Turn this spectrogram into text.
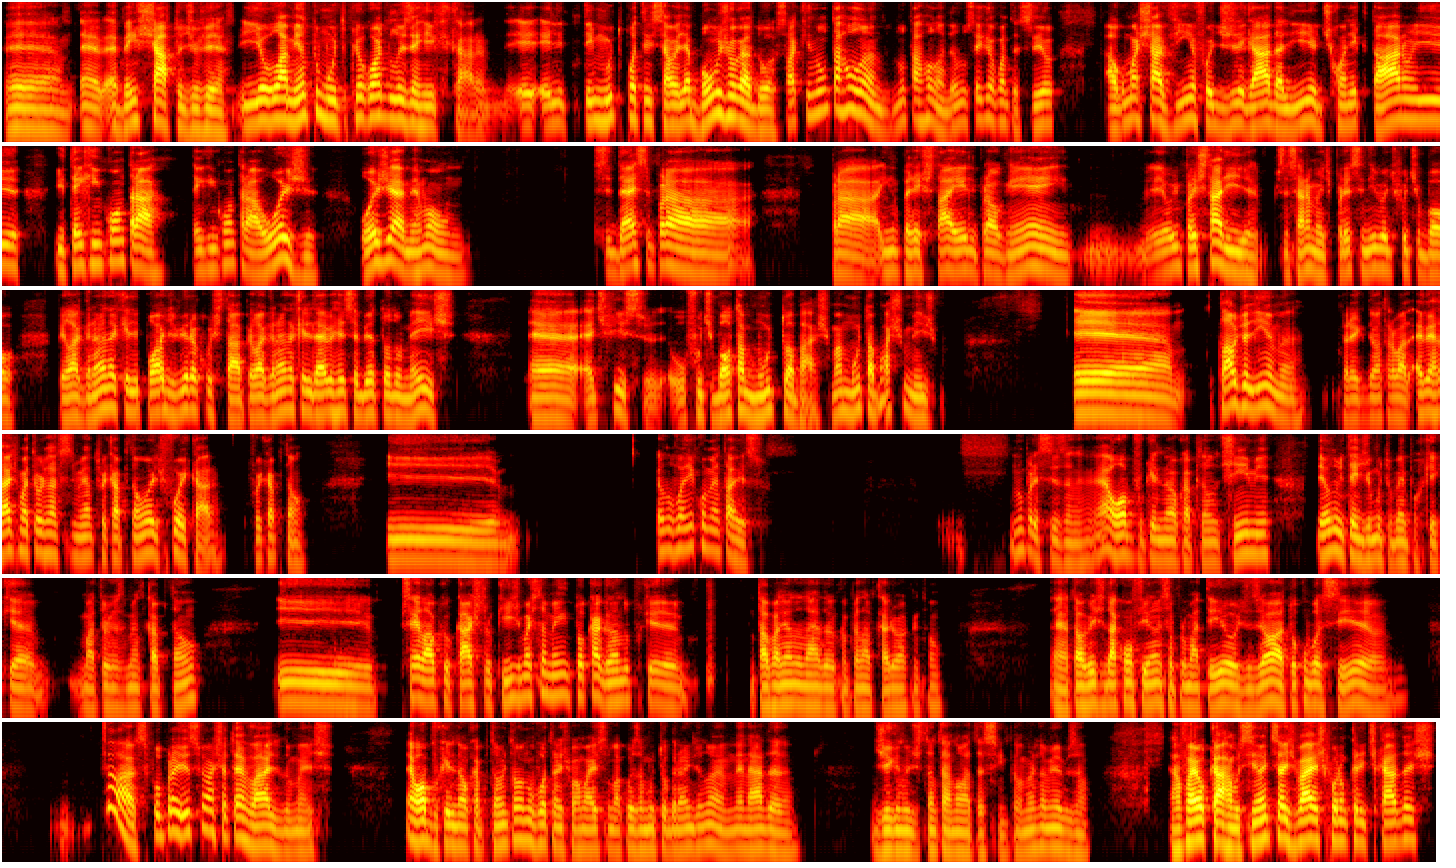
é, é, é, bem chato de ver. E eu lamento muito, porque eu gosto do Luiz Henrique, cara. Ele tem muito potencial, ele é bom jogador, só que não tá rolando, não tá rolando. Eu não sei o que aconteceu. Alguma chavinha foi desligada ali, desconectaram e, e tem que encontrar. Tem que encontrar. Hoje, hoje é, meu irmão. Se desse para para emprestar ele para alguém, eu emprestaria, sinceramente, por esse nível de futebol, pela grana que ele pode vir a custar, pela grana que ele deve receber todo mês, é, é difícil. O futebol está muito abaixo, mas muito abaixo mesmo. É... Cláudia Lima, Peraí que deu uma travada. É verdade que o Matheus Nascimento foi capitão hoje? Foi, cara. Foi capitão. E eu não vou nem comentar isso. Não precisa, né? É óbvio que ele não é o capitão do time. Eu não entendi muito bem por que, que é Matheus Nascimento capitão. E sei lá o que o Castro quis, mas também tô cagando porque não tá valendo nada o Campeonato Carioca, então. É, talvez dar confiança pro Matheus, dizer, ó, oh, tô com você. Sei lá, se for para isso, eu acho até válido, mas é óbvio que ele não é o capitão, então eu não vou transformar isso numa coisa muito grande, não é, não é nada digno de tanta nota assim, pelo menos na minha visão. Rafael Carmo, se antes as vaias foram criticadas,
